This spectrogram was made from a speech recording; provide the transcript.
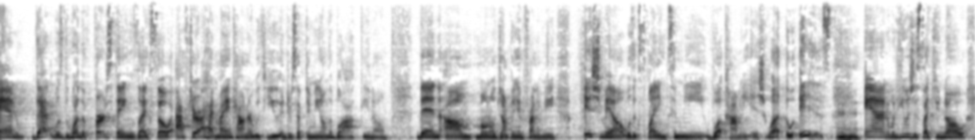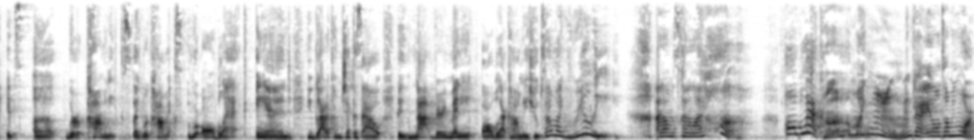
And that was the, one of the first things. Like, so after I had my encounter with you intercepting me on the block, you know, then um, Mono jumping in front of me, Ishmael was explaining to me what comedy ish what is. Mm-hmm. And when he was just like, you know, it's uh we're comics, like we're comics. We're all black. And you gotta come check us out. There's not very many all black comedy troupes. And I'm like, really? And I'm just kind of like, huh all black, huh? I'm like, hmm, okay, well, tell me more.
